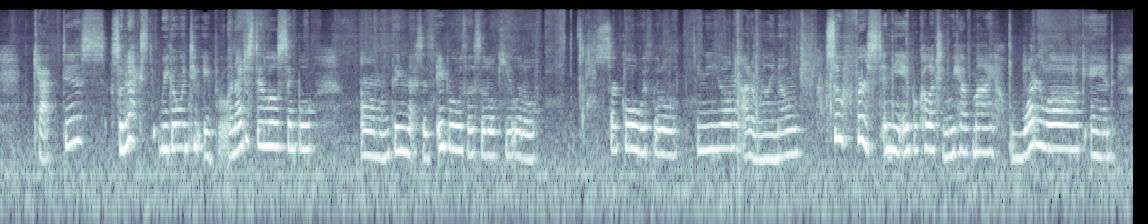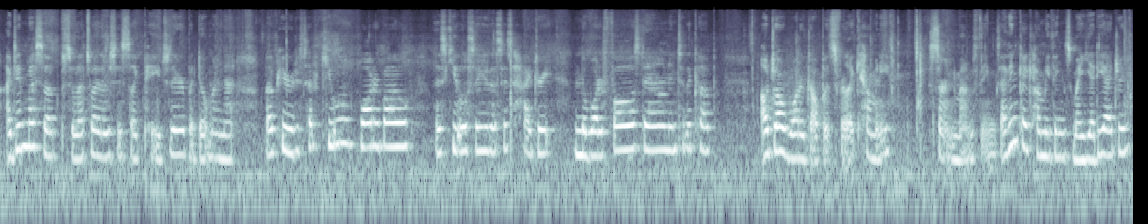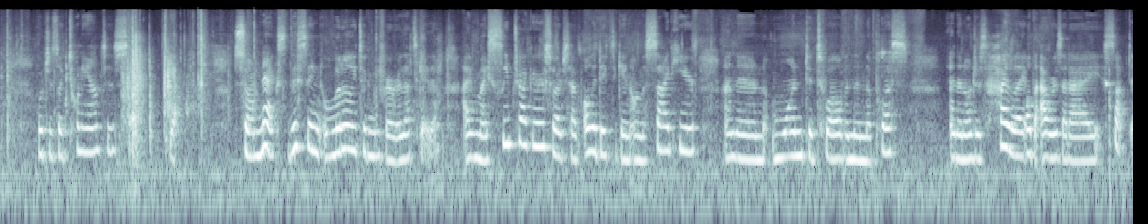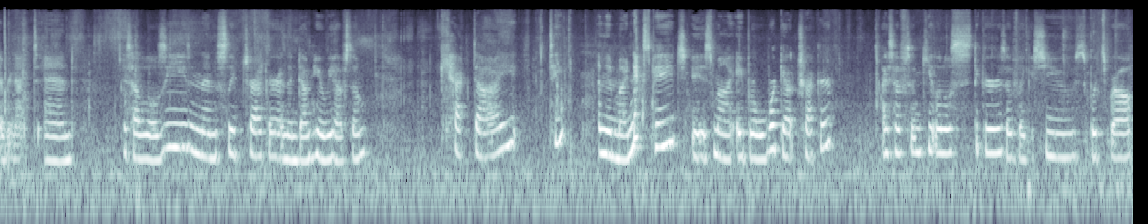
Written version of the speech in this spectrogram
cactus. So next we go into April. And I just did a little simple um, thing that says April with this little cute little circle with little thingies on it. I don't really know. So first in the April collection we have my water log and I did mess up so that's why there's this like page there but don't mind that. Up here we just have a cute little water bottle, this cute little sticker that says hydrate and the water falls down into the cup. I'll draw water droplets for like how many certain amount of things. I think like how many things my Yeti I drink which is like 20 ounces so yeah. So next, this thing literally took me forever. That's okay though. I have my sleep tracker, so I just have all the dates again on the side here, and then 1 to 12, and then the plus, and then I'll just highlight all the hours that I slept every night. And just have little Z's, and then sleep tracker, and then down here we have some cacti tape. And then my next page is my April workout tracker. I just have some cute little stickers of like shoes, sports bra,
